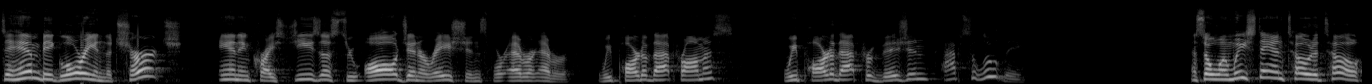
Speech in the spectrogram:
To him be glory in the church and in Christ Jesus through all generations forever and ever. Are we part of that promise? Are we part of that provision? Absolutely. And so when we stand toe to toe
